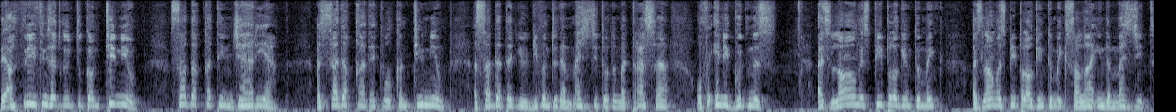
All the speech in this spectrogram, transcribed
There are three things that are going to continue. Sadaqatin jariyah. A sadaqah that will continue. A sadaqah that you've given to the masjid or the madrasa or for any goodness. As long as people are going to make, as long as people are going to make salah in the masjid,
